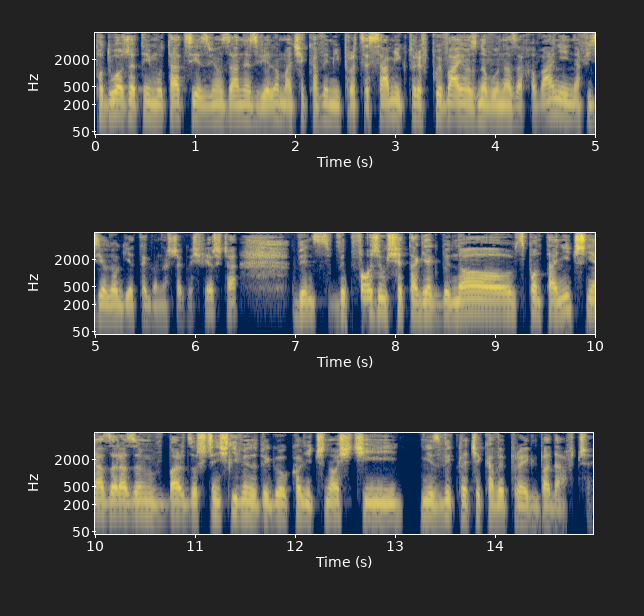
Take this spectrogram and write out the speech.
podłoże tej mutacji jest związane z wieloma ciekawymi procesami, które wpływają znowu na zachowanie i na fizjologię tego naszego świerszcza, więc wytworzył się tak jakby no spontanicznie, a zarazem w bardzo szczęśliwym zbiegu okoliczności niezwykle ciekawy projekt badawczy.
